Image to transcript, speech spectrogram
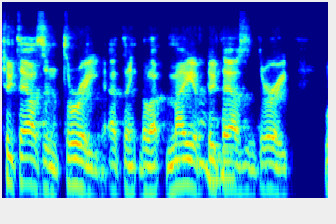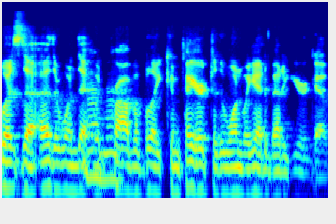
2003. I think May of Mhm. 2003 was the other one that would Mhm. probably compare to the one we had about a year ago.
